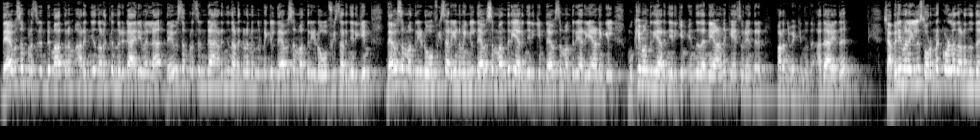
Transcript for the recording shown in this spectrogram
ദേവസ്വം പ്രസിഡന്റ് മാത്രം അറിഞ്ഞ് നടക്കുന്ന ഒരു കാര്യമല്ല. ദേവസ്വം പ്രസിഡന്റ് അറിഞ്ഞ് നടക്കണമെന്നുണ്ടെങ്കിൽ ദേവസ്വം മന്ത്രിയുടെ ഓഫീസ് അറിഞ്ഞിരിക്കും. ദേവസ്വം മന്ത്രിയുടെ ഓഫീസ് അറിയണമെങ്കിൽ ദേവസ്വം മന്ത്രി അറിഞ്ഞിരിക്കും. ദേവസ്വം മന്ത്രി അറിയുകയാണെങ്കിൽ മുഖ്യമന്ത്രി അറിഞ്ഞിരിക്കും എന്ന് തന്നെയാണ് കെ സുരേന്ദ്രൻ പറഞ്ഞു വയ്ക്കുന്നത് അതായത് ശബരിമലയിൽ സ്വർണക്കൊള്ള നടന്നത്.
